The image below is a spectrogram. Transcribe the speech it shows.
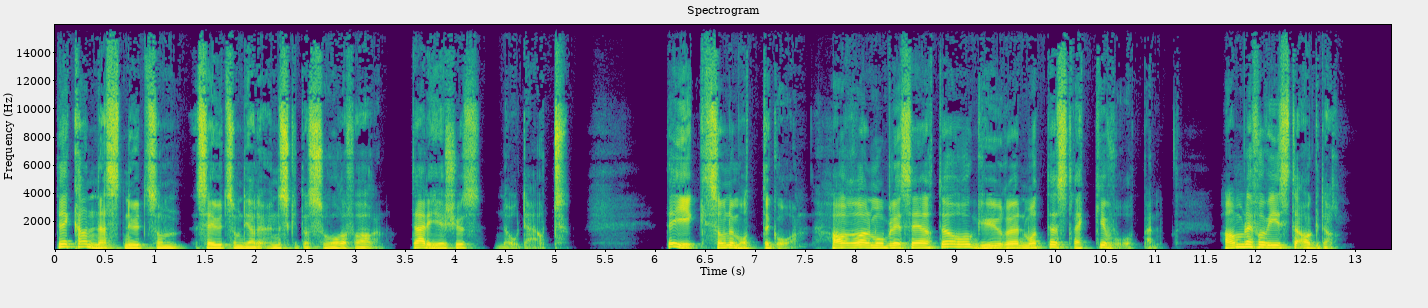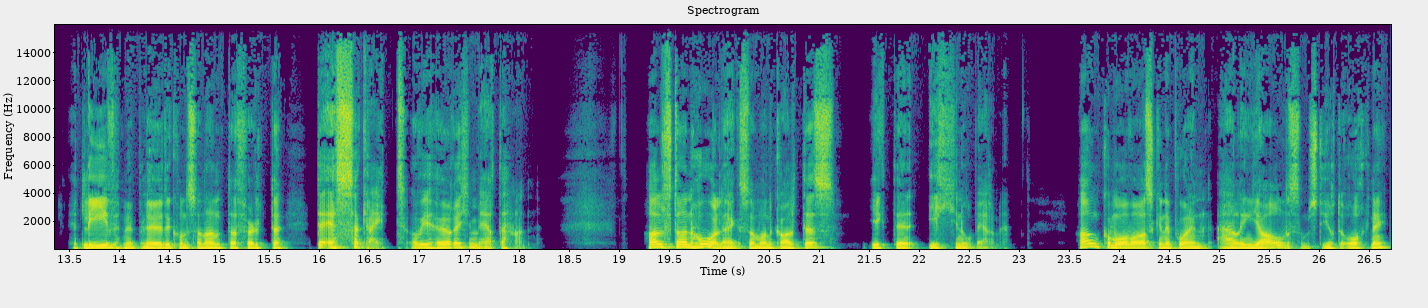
Det kan nesten ut som, se ut som de hadde ønsket å såre faren. Daddy issues, no doubt. Det gikk som det måtte gå. Harald mobiliserte, og Gurød måtte strekke våpen. Han ble forvist til Agder. Et liv med bløde konsonanter fulgte, det er så greit, og vi hører ikke mer til han. Halvdan Håleg, som han kaltes, gikk det ikke noe bedre med. Han kom overraskende på en Erling Jarl som styrte Orkney,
